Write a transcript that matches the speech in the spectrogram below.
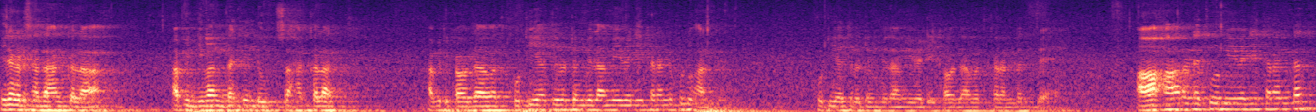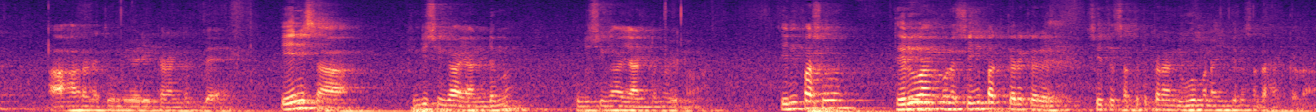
ඊළඟට සඳහන් කළා අපි නිවන් දකින්න උත්සාහ කළත් අපිට කවදාවත් කුටිය ඇතුළටම වෙලා මේ වැඩේ කරන්න පුළුවන්ද? කුටිය ඇතුළටම වෙලා මේ වැඩේ කවදාවත් කරන්නත් බෑ. ආහාර නැතුව මේ වැඩේ කරන්නත් ආහාර නැතුව මේ වැඩේ කරන්නත් බෑ. ඒ නිසා පිඬුසිඟා යන්නම පිඬුසිඟා යන්නම වෙනවා. ඉන්පසු තෙරුවන් ගුණ සිහිපත් කර කර සිත සතුට කරන්න උවමනයි කියලා සඳහන් කළා.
